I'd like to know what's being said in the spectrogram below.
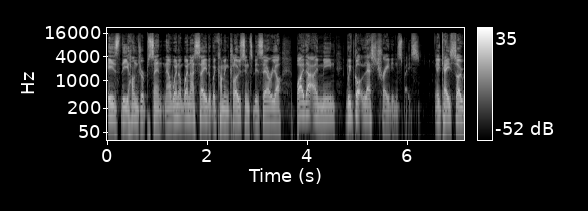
is the 100%. Now, when, when I say that we're coming close into this area, by that I mean we've got less trading space. Okay, so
